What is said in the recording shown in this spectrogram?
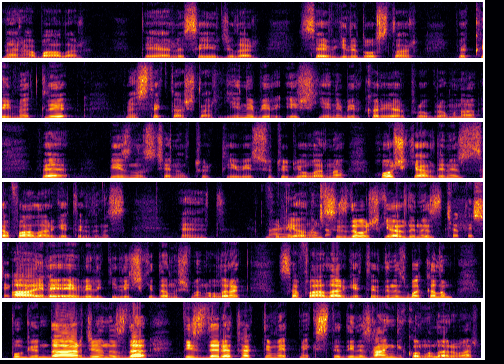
Merhabalar değerli seyirciler, sevgili dostlar ve kıymetli meslektaşlar. Yeni bir iş, yeni bir kariyer programına ve Business Channel Türk TV stüdyolarına hoş geldiniz, sefalar getirdiniz. Evet. Merhaba Fulya Hanım hocam. siz de hoş geldiniz. Çok teşekkür Aile ederim. evlilik ilişki danışmanı olarak sefalar getirdiniz. Bakalım bugün dağarcığınızda bizlere takdim etmek istediğiniz hangi konular var?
